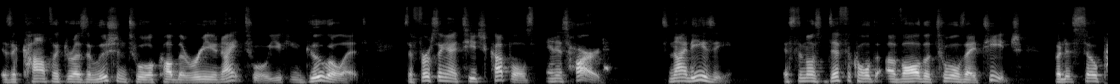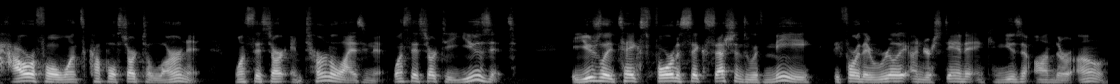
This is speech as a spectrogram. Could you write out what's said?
is a conflict resolution tool called the Reunite tool. You can Google it. It's the first thing I teach couples, and it's hard. It's not easy. It's the most difficult of all the tools I teach, but it's so powerful once couples start to learn it, once they start internalizing it, once they start to use it. It usually takes four to six sessions with me before they really understand it and can use it on their own.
